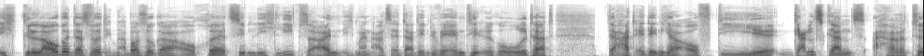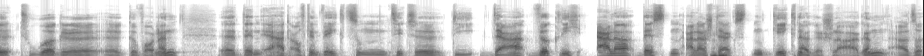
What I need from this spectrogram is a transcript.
Ich glaube, das wird ihm aber sogar auch äh, ziemlich lieb sein. Ich meine, als er da den WM-Titel geholt hat, da hat er den ja auf die ganz, ganz harte Tour ge äh, gewonnen. Äh, denn er hat auf dem Weg zum Titel die da wirklich allerbesten, allerstärksten mhm. Gegner geschlagen. Also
